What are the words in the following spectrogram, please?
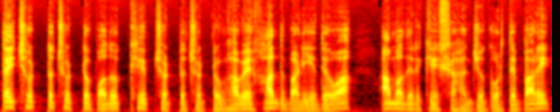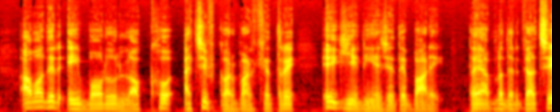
তাই ছোট্ট ছোট্ট পদক্ষেপ, ছোট্ট ছোট্টভাবে হাত বাড়িয়ে দেওয়া আমাদেরকে সাহায্য করতে পারে। আমাদের এই বড় লক্ষ্য অ্যাচিভ করবার ক্ষেত্রে এগিয়ে নিয়ে যেতে পারে। তাই আপনাদের কাছে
